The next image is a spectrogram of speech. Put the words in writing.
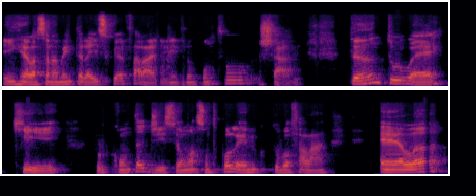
em relacionamento, era isso que eu ia falar. Ele entra um ponto chave. Tanto é que, por conta disso, é um assunto polêmico que eu vou falar. Ela,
